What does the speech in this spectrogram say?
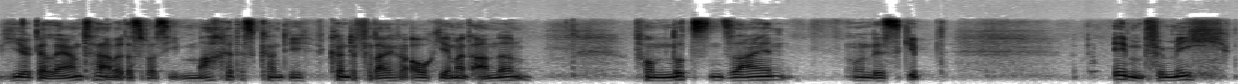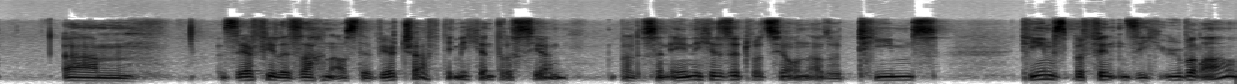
hier gelernt habe, das, was ich mache, das könnte, könnte vielleicht auch jemand anderem vom Nutzen sein und es gibt eben für mich ähm, sehr viele Sachen aus der Wirtschaft, die mich interessieren, weil das sind ähnliche Situationen. Also Teams, Teams befinden sich überall.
